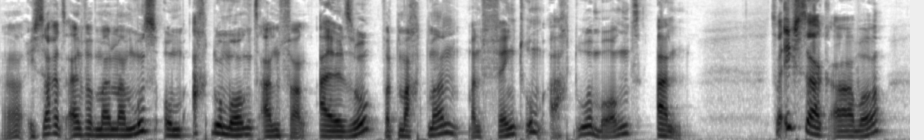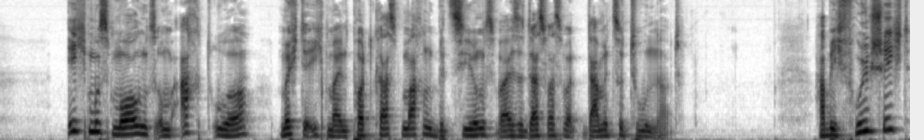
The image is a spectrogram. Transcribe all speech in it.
Ja, ich sage jetzt einfach mal, man muss um 8 Uhr morgens anfangen. Also, was macht man? Man fängt um 8 Uhr morgens an. So, ich sag aber, ich muss morgens um 8 Uhr, möchte ich meinen Podcast machen, beziehungsweise das, was man damit zu tun hat. Habe ich Frühschicht,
